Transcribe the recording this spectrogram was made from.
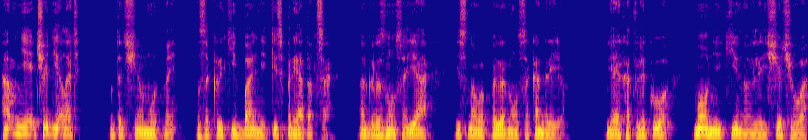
«А мне что делать?» — уточнил мутный. «Закрыть ебальник и спрятаться», — огрызнулся я и снова повернулся к Андрею. «Я их отвлеку, молнии кину или еще чего,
